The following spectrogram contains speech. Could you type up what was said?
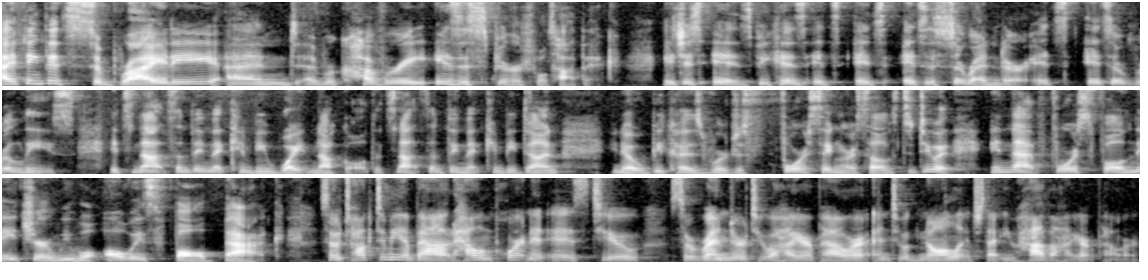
I think that sobriety and recovery is a spiritual topic. It just is because it's it's it's a surrender. It's it's a release. It's not something that can be white knuckled. It's not something that can be done, you know, because we're just forcing ourselves to do it. In that forceful nature, we will always fall back. So talk to me about how important it is to surrender to a higher power and to acknowledge that you have a higher power.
